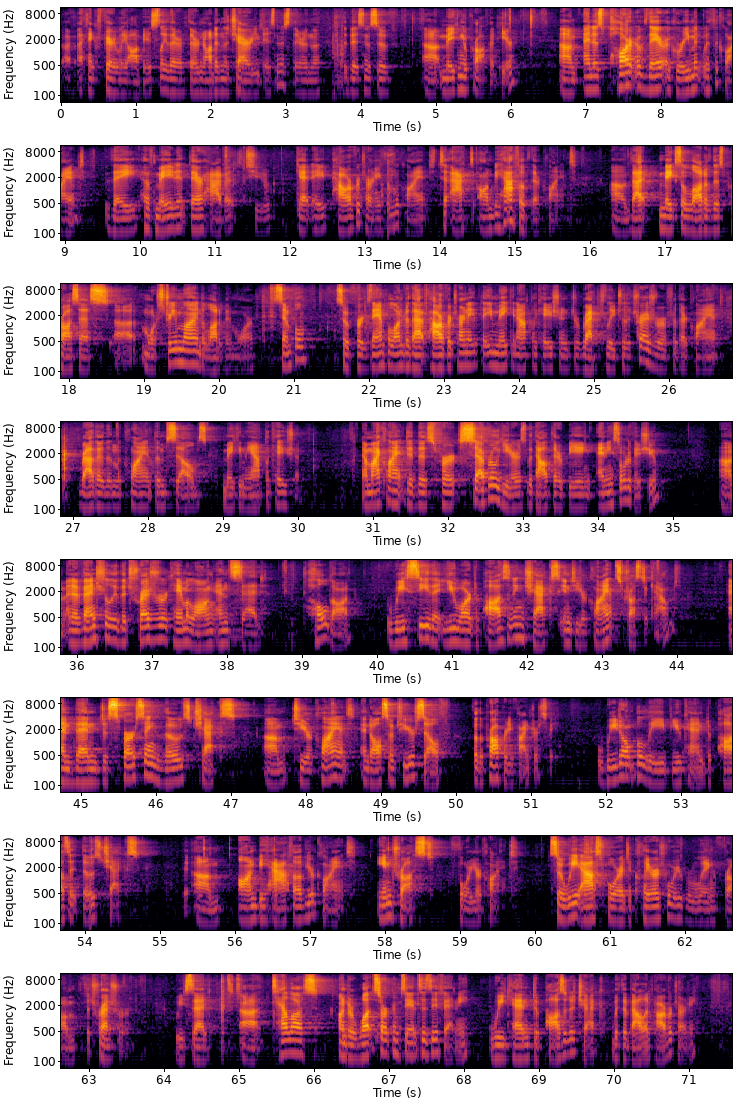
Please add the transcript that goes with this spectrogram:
I think fairly obviously, they're, they're not in the charity business, they're in the, the business of uh, making a profit here. Um, and as part of their agreement with the client, they have made it their habit to get a power of attorney from the client to act on behalf of their client. Uh, that makes a lot of this process uh, more streamlined, a lot of it more simple. So, for example, under that power of attorney, they make an application directly to the treasurer for their client rather than the client themselves making the application. Now, my client did this for several years without there being any sort of issue. Um, and eventually, the treasurer came along and said, Hold on, we see that you are depositing checks into your client's trust account and then dispersing those checks um, to your client and also to yourself for the property finder's fee. We don't believe you can deposit those checks um, on behalf of your client in trust for your client. So we asked for a declaratory ruling from the treasurer. We said, uh, tell us under what circumstances, if any, we can deposit a check with a valid power of attorney.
